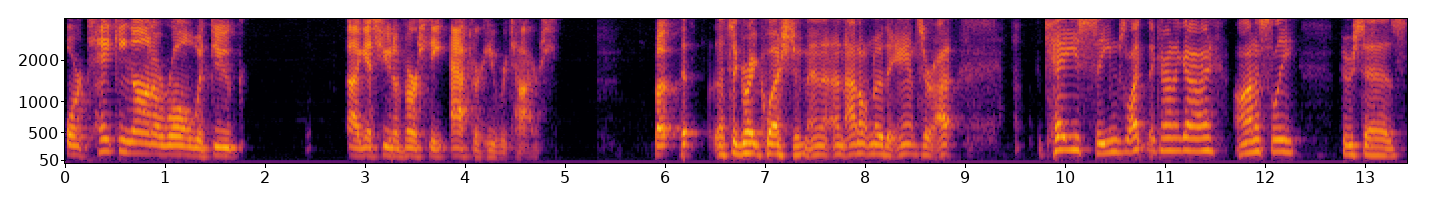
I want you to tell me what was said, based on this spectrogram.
or taking on a role with Duke? I guess University after he retires. But that's a great question, and, and I don't know the answer. I K seems like the kind of guy, honestly, who says,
